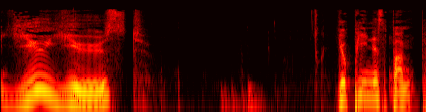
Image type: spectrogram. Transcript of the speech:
You used your penis pump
